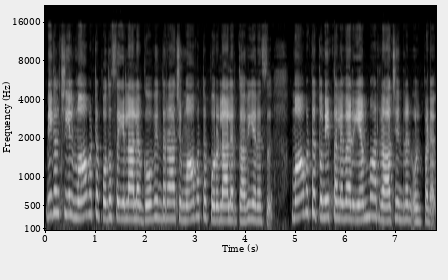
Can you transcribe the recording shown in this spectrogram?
நிகழ்ச்சியில் மாவட்ட பொதுச் செயலாளர் கோவிந்தராஜ் மாவட்ட பொருளாளர் கவியரசு மாவட்ட துணைத் தலைவர் எம் ஆர் ராஜேந்திரன் உள்பட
